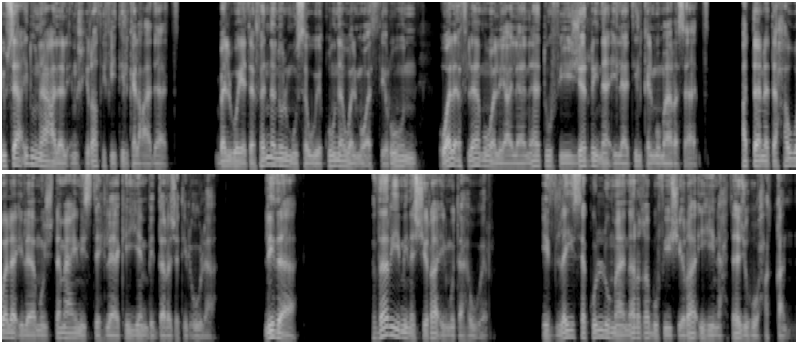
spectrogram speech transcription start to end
يساعدنا على الانخراط في تلك العادات بل ويتفنن المسوقون والمؤثرون والأفلام والإعلانات في جرنا إلى تلك الممارسات. حتى نتحول إلى مجتمع استهلاكي بالدرجة الأولى. لذا احذري من الشراء المتهور إذ ليس كل ما نرغب في شرائه نحتاجه حقا.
